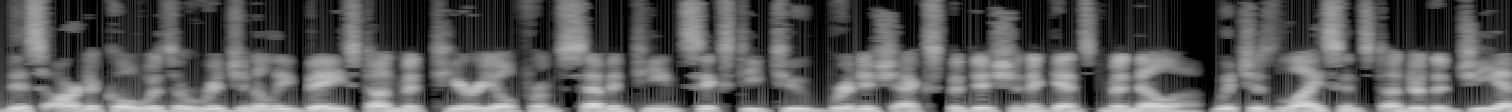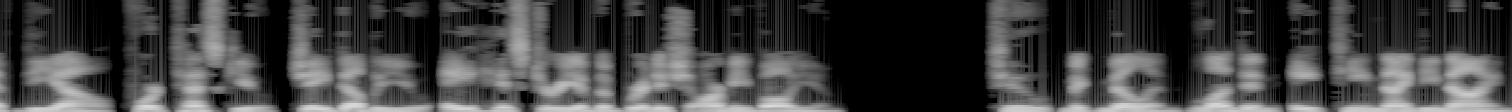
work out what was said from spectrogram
This article was originally based on material from 1762 British expedition against Manila, which is licensed under the GFDL, Fortescue, J.W., A History of the British Army Vol. 2, Macmillan, London, 1899,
